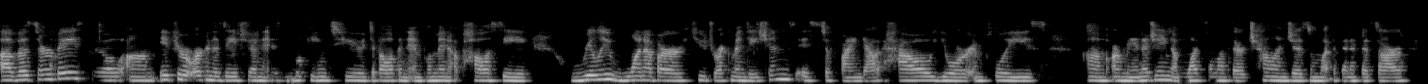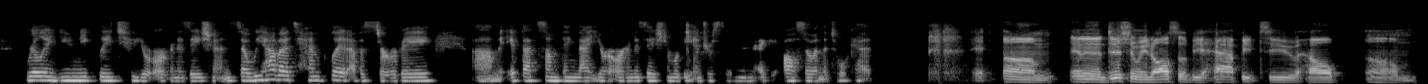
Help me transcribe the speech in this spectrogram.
of a survey. So um, if your organization is looking to develop and implement a policy, really one of our huge recommendations is to find out how your employees um, are managing and what some of their challenges and what the benefits are really uniquely to your organization. So we have a template of a survey um, if that's something that your organization would be interested in, also in the toolkit. Um, and in addition, we'd also be happy to help um,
